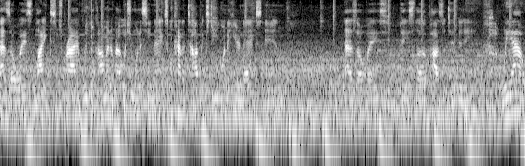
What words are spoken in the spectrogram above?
as always, like, subscribe, leave a comment about what you want to see next. What kind of topics do you want to hear next? And as always, peace, love, positivity. We out.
